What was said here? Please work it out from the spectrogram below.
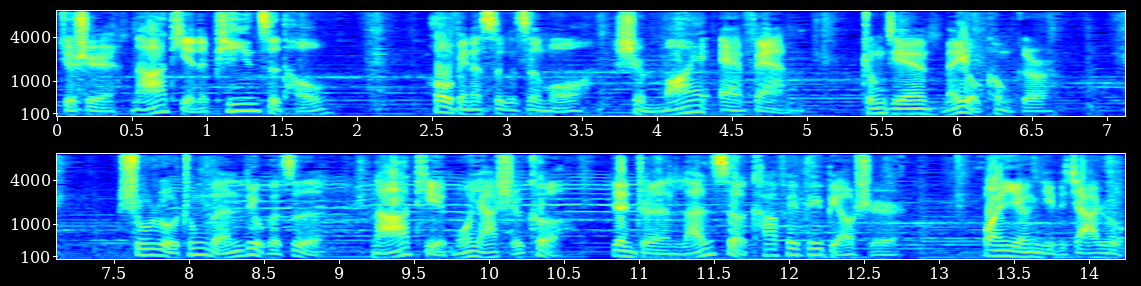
就是拿铁的拼音字头，后边的四个字母是 My F M，中间没有空格。输入中文六个字“拿铁磨牙时刻”，认准蓝色咖啡杯标识，欢迎你的加入。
